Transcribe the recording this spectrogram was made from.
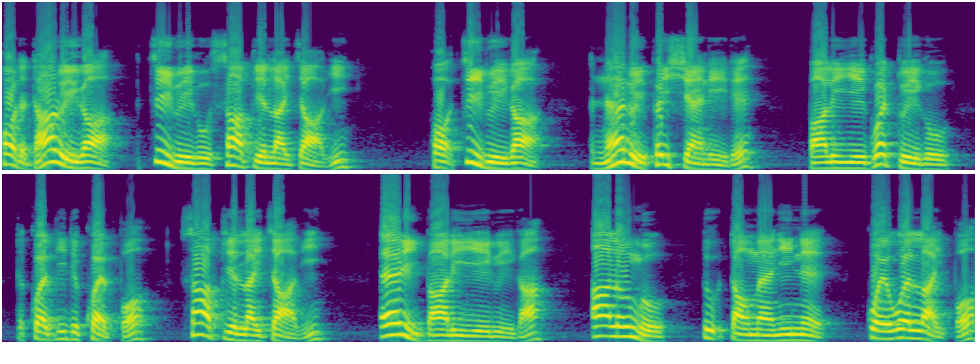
ဟော့တရားတွေကအကြည့်တွေကိုစပစ်လိုက်ကြပြီဟော့ကြည့်တွေကအနမ်းတွေဖိတ်ရှံနေတယ်ပါလီရေခွက်တွေကို တစ်ခွက်ပြီးတစ်ခွက်ပေါ်စပစ်လိုက်ကြပြီအဲ့ဒီဘာလီရေတွေကအားလုံးကို သူ့တောင်ပန်ကြီးနဲ့ကွယ်ဝက်လိုက်ပေါ်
